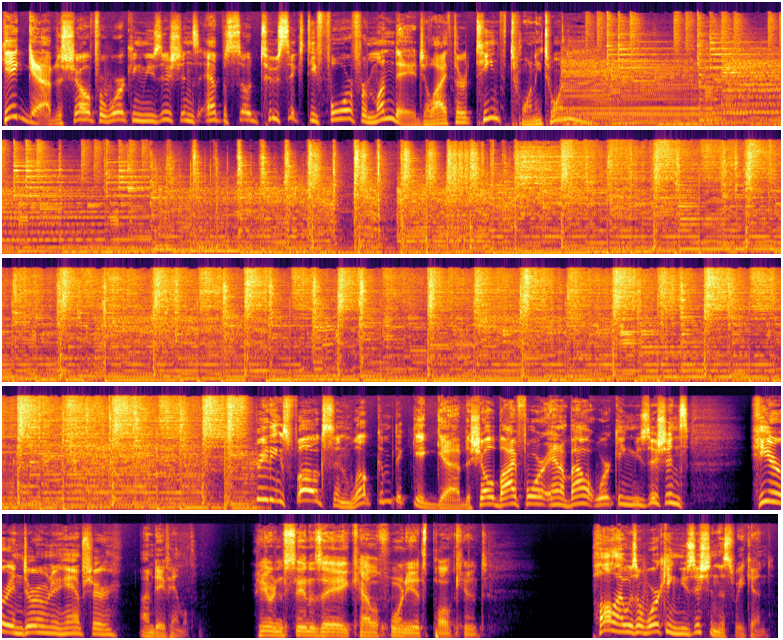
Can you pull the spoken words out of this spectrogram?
Gig Gab, the show for working musicians, episode 264 for Monday, July 13th, 2020. Folks, and welcome to Gig Gab, the show by, for, and about working musicians here in Durham, New Hampshire. I'm Dave Hamilton. Here in San Jose, California, it's Paul Kent. Paul, I was a working musician this weekend.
